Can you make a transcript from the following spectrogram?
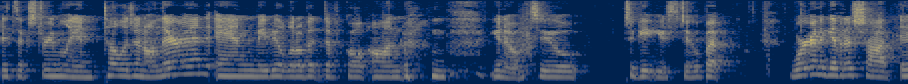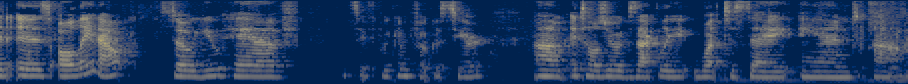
it's extremely intelligent on their end and maybe a little bit difficult on, you know, to to get used to. But we're going to give it a shot. It is all laid out. So you have, let's see if we can focus here. Um, it tells you exactly what to say and um,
